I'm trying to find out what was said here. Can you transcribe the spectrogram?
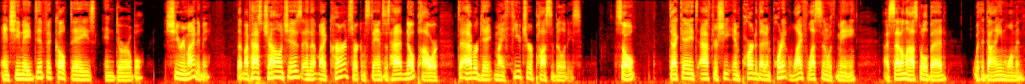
And she made difficult days endurable. She reminded me that my past challenges and that my current circumstances had no power to abrogate my future possibilities. So, decades after she imparted that important life lesson with me, I sat on the hospital bed with a dying woman.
